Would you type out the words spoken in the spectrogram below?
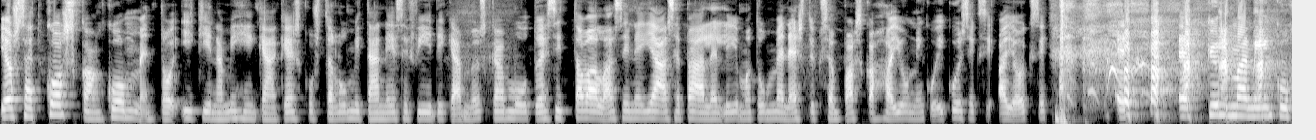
Ja jos sä et koskaan kommentoi ikinä mihinkään keskusteluun mitään, niin ei se fiidikään myöskään muutu. Ja sitten tavallaan sinne jää se päälle liimatun menestyksen paskahajun niin kuin ikuisiksi ajoiksi. et, et kyllä mä niin kuin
